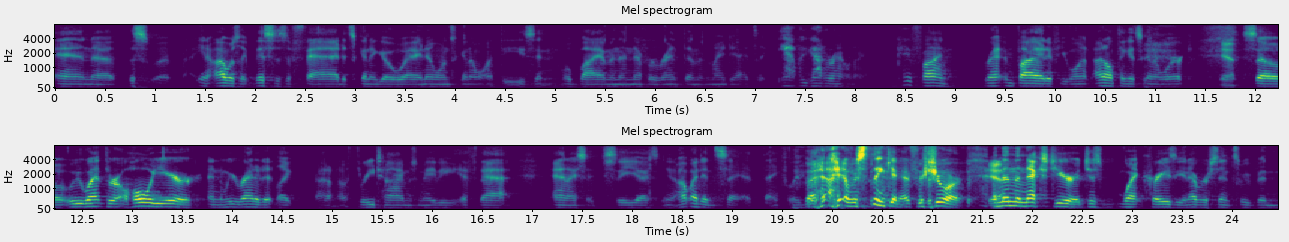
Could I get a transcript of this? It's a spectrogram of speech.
And uh, this, uh, you know, I was like, this is a fad. It's going to go away. No one's going to want these, and we'll buy them and then never rent them. And my dad's like, yeah, we got one. I, okay, fine, rent and buy it if you want. I don't think it's going to work. Yeah. So we went through a whole year and we rented it like I don't know three times maybe if that. And I said, "See, I, you know, I didn't say it thankfully, but I, I was thinking it for sure." Yeah. And then the next year it just went crazy, and ever since we've been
